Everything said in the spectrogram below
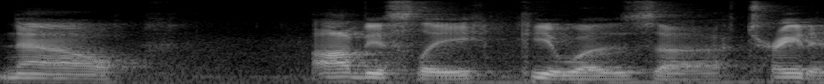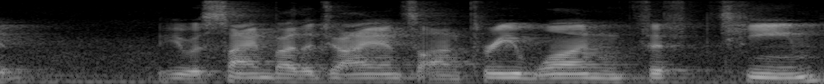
Now, obviously, he was uh, traded he was signed by the Giants on 3-1-15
